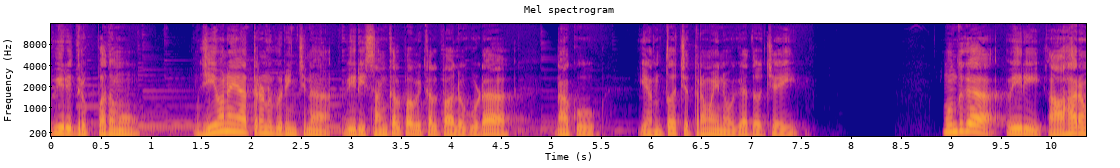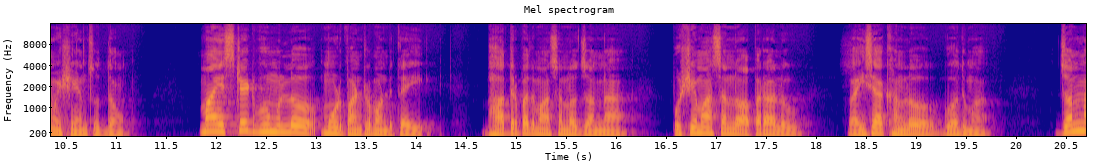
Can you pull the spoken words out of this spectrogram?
వీరి దృక్పథము జీవనయాత్రను గురించిన వీరి సంకల్ప వికల్పాలు కూడా నాకు ఎంతో చిత్రమైనవిగా తోచాయి. ముందుగా వీరి ఆహారం విషయం చూద్దాం. మా ఎస్టేట్ భూముల్లో మూడు పంటలు పండుతాయి. భాద్రపద మాసంలో జొన్న పుష్యమాసంలో అపరాలు వైశాఖంలో గోధుమ. జొన్న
